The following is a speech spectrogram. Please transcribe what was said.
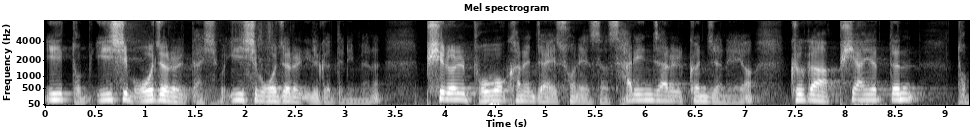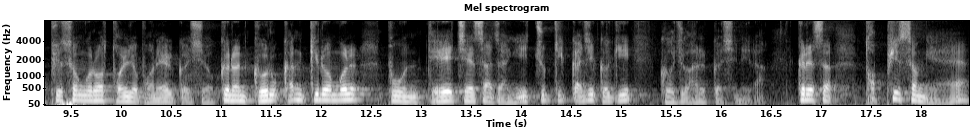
이 25절을 다시 25절을 읽어드리면 피를 보복하는 자의 손에서 살인자를 건져내어 그가 피하였던 도피성으로 돌려보낼 것이요 그는 거룩한 기름을 부은 대제사장이 죽기까지 거기 거주할 것이니라. 그래서 도피성에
